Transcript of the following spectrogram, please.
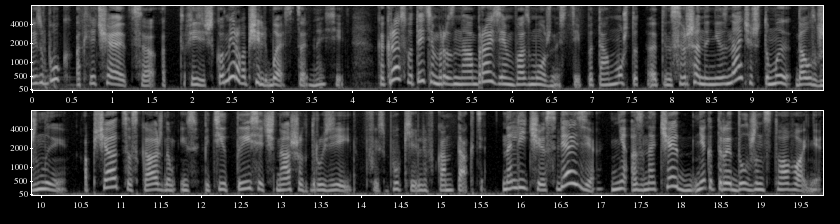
Facebook отличается от физического мира, вообще любая социальная сеть, как раз вот этим разнообразием возможностей, потому что это совершенно не значит, что мы должны общаться с каждым из пяти тысяч наших друзей в Фейсбуке или ВКонтакте. Наличие связи не означает некоторое долженствование.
